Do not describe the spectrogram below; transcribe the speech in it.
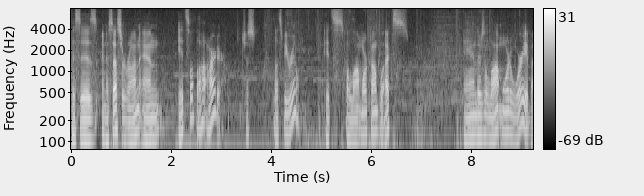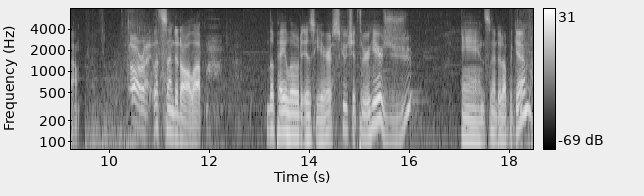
this is an assessor run, and it's a lot harder. Just let's be real. It's a lot more complex, and there's a lot more to worry about. Alright, let's send it all up. The payload is here. Scooch it through here. And send it up again.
